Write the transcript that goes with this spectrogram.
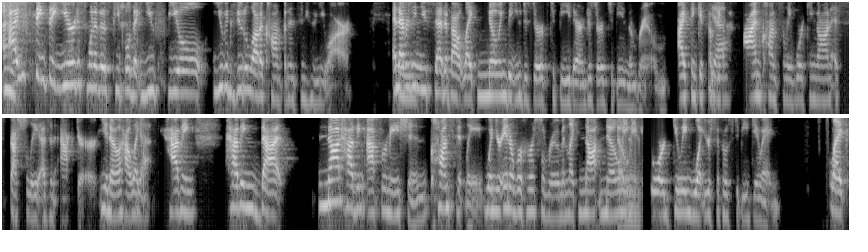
i just think that you're just one of those people that you feel you exude a lot of confidence in who you are. And mm. everything you said about like knowing that you deserve to be there and deserve to be in the room i think is something yeah. i'm constantly working on especially as an actor. You know how like yeah. having having that not having affirmation constantly when you're in a rehearsal room and like not knowing you're doing what you're supposed to be doing like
